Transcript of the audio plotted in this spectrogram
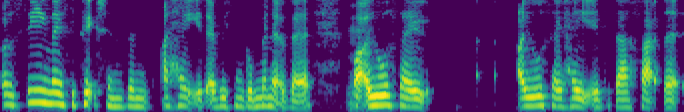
I was seeing those depictions, and I hated every single minute of it. Mm. But I also, I also hated the fact that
